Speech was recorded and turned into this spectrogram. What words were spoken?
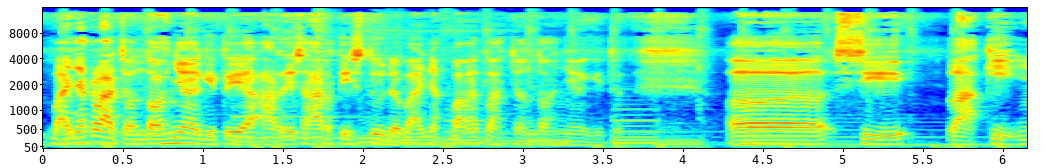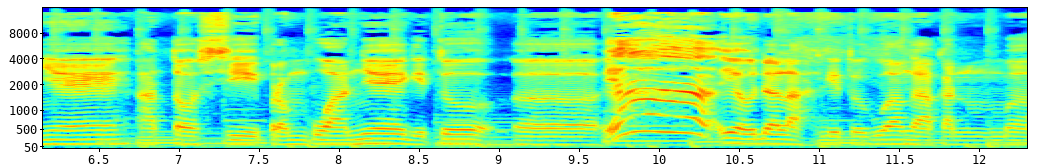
Banyak lah contohnya gitu ya artis-artis tuh udah banyak banget lah contohnya gitu. Uh, si lakinya atau si perempuannya gitu uh, ya ya udahlah gitu. Gua nggak akan me,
